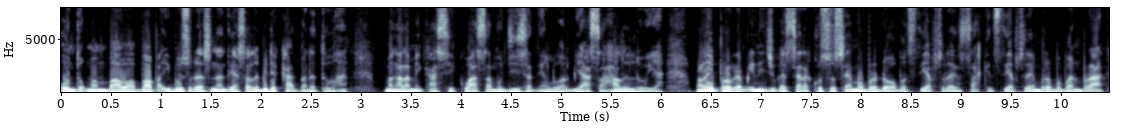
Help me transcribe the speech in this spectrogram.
untuk membawa Bapak Ibu sudah senantiasa lebih dekat pada Tuhan. Mengalami kasih kuasa mujizat yang luar biasa. Haleluya. Melalui program ini juga secara khusus saya mau berdoa buat setiap saudara yang sakit, setiap saudara yang berbeban berat,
